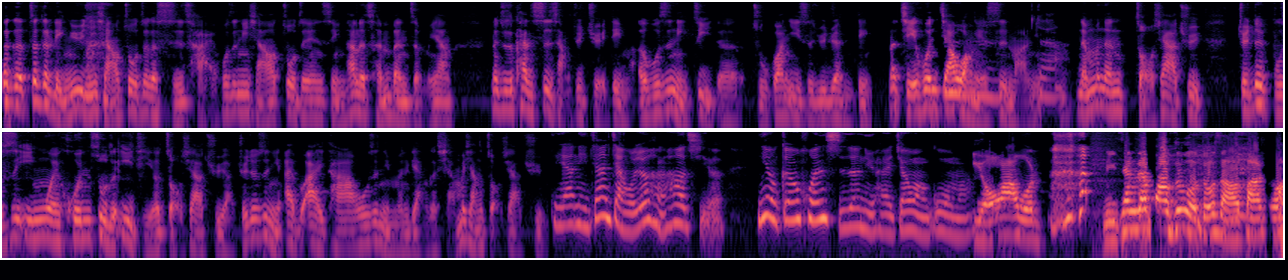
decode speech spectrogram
这个这个领域，你想要做这个食材，或者你想要做这件事情，它的成本怎么样？那就是看市场去决定嘛，而不是你自己的主观意识去认定。那结婚交往也是嘛，嗯、你能不能走下去，绝对不是因为荤素的议题而走下去啊，绝对是你爱不爱他，或是你们两个想不想走下去。对呀，你这样讲我就很好奇了。你有跟荤食的女孩交往过吗？有啊，我，你这样要爆出我多少的八卦？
